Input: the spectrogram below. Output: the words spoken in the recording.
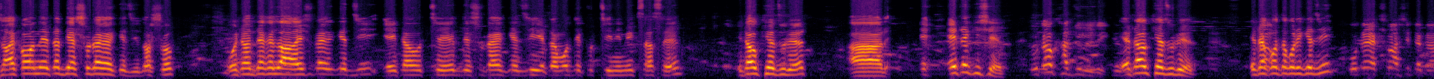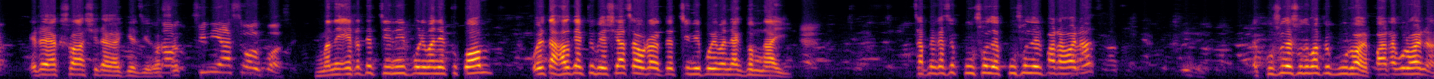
যার কারণে এটা দেড়শো টাকা কেজি। দর্শক ওইটা দেখাল আড়াইশো টাকা কেজি এটা হচ্ছে দেড়শো টাকা কেজি এটার মধ্যে একটু চিনি মিক্স আছে। এটাও খেজুরের। আর এটা কিসের? ওটাও খাজুরেরই। এটাও খেজুরের। এটা কত করে কেজি? ওটা একশো আশি টাকা। এটা একশো আশি টাকা কেজি দর্শক। চিনি আছে অল্প আছে। মানে এটাতে চিনির পরিমাণ একটু কম ওইটা হালকা একটু বেশি আছে ওটাতে চিনির পরিমাণ একদম নাই। আচ্ছা, আপনার কাছে কুশলে কুশলের পাটা হয় না? কুশলের শুধুমাত্র গুড় হয় পাটা গুড় হয় না?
